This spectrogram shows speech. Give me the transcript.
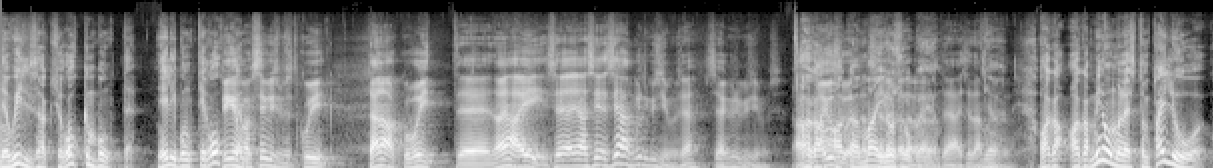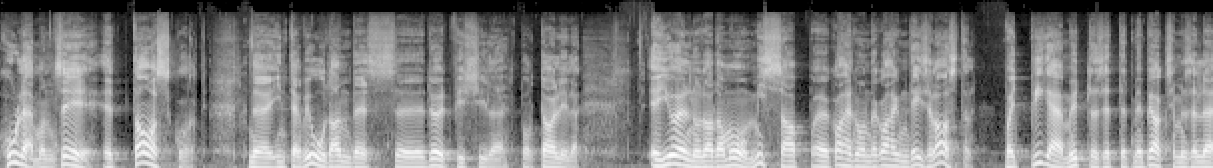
Neuvill saaks ju rohkem punkte, neli punkti rohkem. pigem oleks see küsimus, et kui Tänaku võit, nojah, ei, see ja see, see on küll küsimus jah, see on küll küsimus. aga, aga ma ei usu ka jah. Ja. aga, aga minu meelest on palju hullem on see, et taaskord äh, intervjuud andes äh, Dirtfishile, portaalile, ei öelnud Adamo, mis saab kahe tuhande kahekümne teisel aastal vaid pigem ütles, et, et me peaksime selle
